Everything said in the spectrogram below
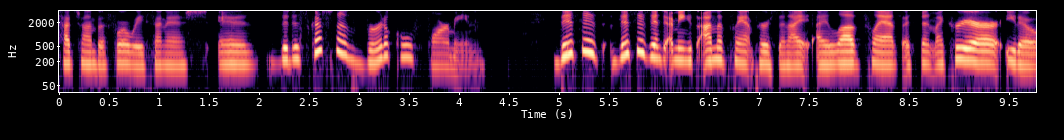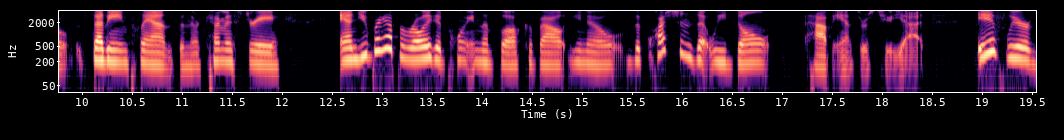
touch on before we finish is the discussion of vertical farming. This is this isn't i mean because i'm a plant person. I i love plants. I spent my career you know studying plants and their chemistry. And you bring up a really good point in the book about you know the questions that we don't have answers to yet. If we're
